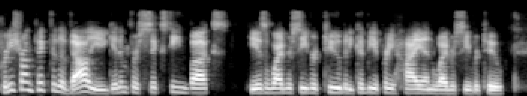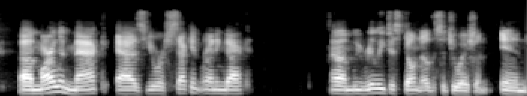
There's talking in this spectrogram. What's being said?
pretty strong pick for the value. You get him for 16 bucks. He is a wide receiver too, but he could be a pretty high end wide receiver too. Uh, Marlon Mack as your second running back. Um, we really just don't know the situation in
